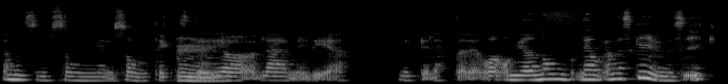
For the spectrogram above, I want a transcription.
ja men som sånger och sångtexter, Mm. jag lär mig det mycket lättare. Och om jag, någon, när jag, om jag skriver musik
